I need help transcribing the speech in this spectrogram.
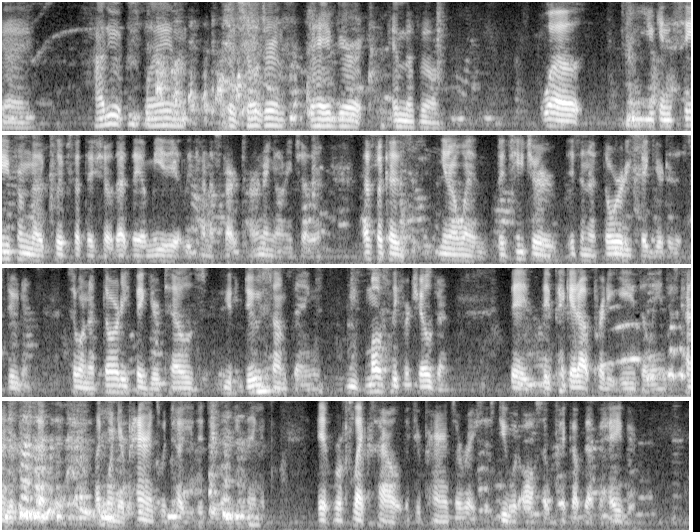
Okay. How do you explain the children's behavior in the film? Well, you can see from the clips that they show that they immediately kind of start turning on each other. That's because, you know, when the teacher is an authority figure to the students. So when an authority figure tells you to do something, mostly for children, they they pick it up pretty easily and just kind of accept it. Like when your parents would tell you to do anything, it's it reflects how if your parents are racist, you would also pick up that behavior.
